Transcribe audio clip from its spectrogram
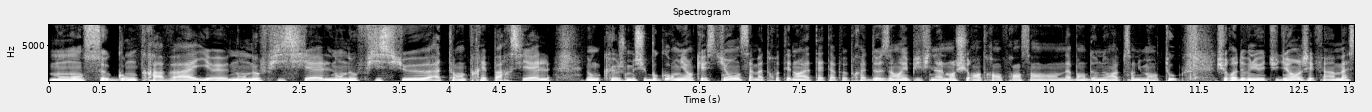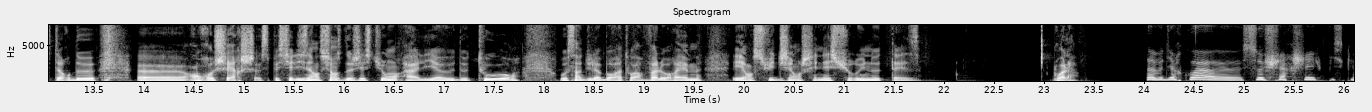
mon second travail euh, non officiel, non officieux, à temps très partiel. Donc euh, je me suis beaucoup remis en question, ça m'a trotté dans la tête à peu près deux ans, et puis finalement je suis rentré en France en abandonnant absolument tout. Je suis redevenu étudiant, j'ai fait un master 2 euh, en recherche spécialisé en sciences de gestion à l'IAE de Tours, au sein du laboratoire Valorem, et ensuite j'ai enchaîné sur une thèse. Voilà. Ça veut dire quoi euh, se chercher? Puisque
